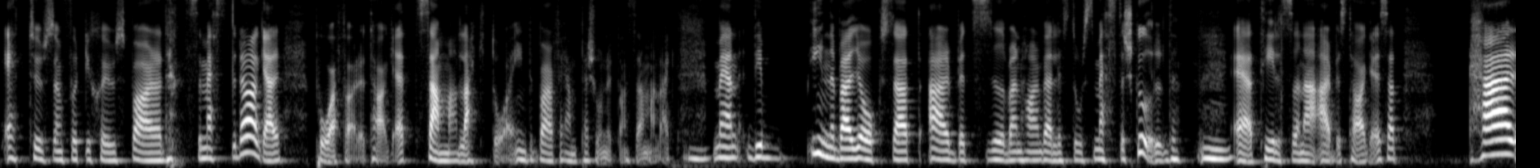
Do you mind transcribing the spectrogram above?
1047 sparade semesterdagar på företaget sammanlagt då, inte bara för en person utan sammanlagt. Mm. Men det innebär ju också att arbetsgivaren har en väldigt stor semesterskuld mm. eh, till sina arbetstagare. Så att här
